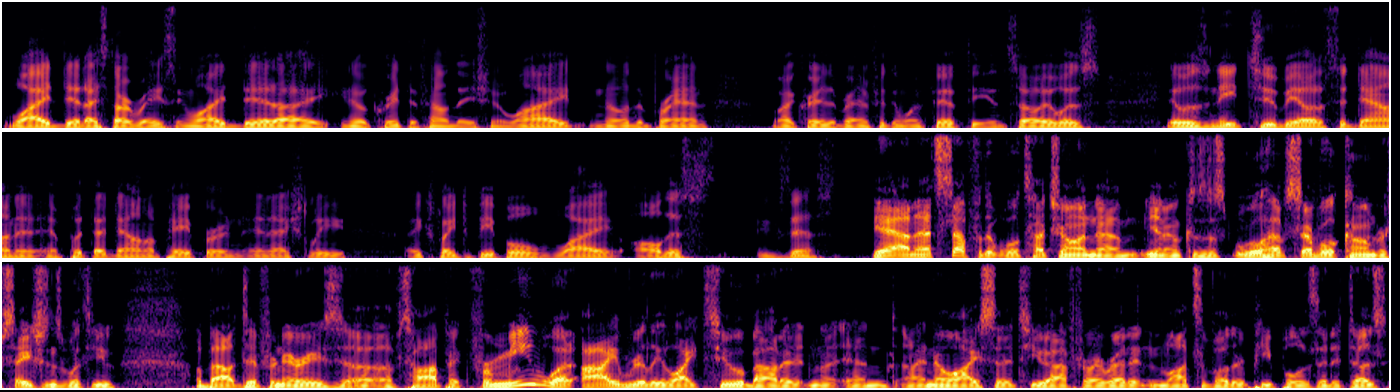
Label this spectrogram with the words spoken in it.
why did I start racing? Why did I you know create the foundation? Why you know the brand? Why I created the brand 5150? And so it was it was neat to be able to sit down and, and put that down on paper and, and actually explain to people why all this exists. Yeah, and that's stuff that we'll touch on, um, you know, because we'll have several conversations with you about different areas uh, of topic. For me, what I really like too about it, and, and I know I said it to you after I read it, and lots of other people, is that it does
